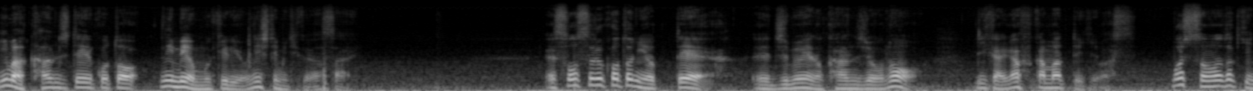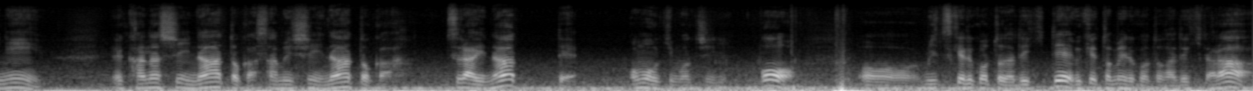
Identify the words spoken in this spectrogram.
今感じていることに目を向けるようにしてみてください。えそうすることによって、え自分への感情の理解が深まっていきます。もしその時に悲しいなとか寂しいなとか辛いなって思う気持ちを見つけることができて受け止めることができたら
